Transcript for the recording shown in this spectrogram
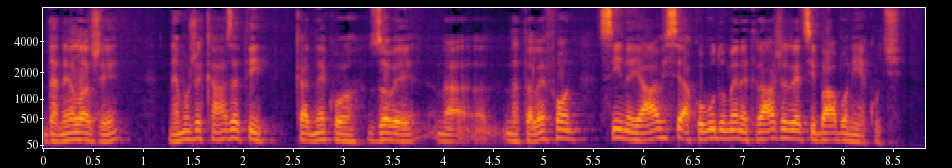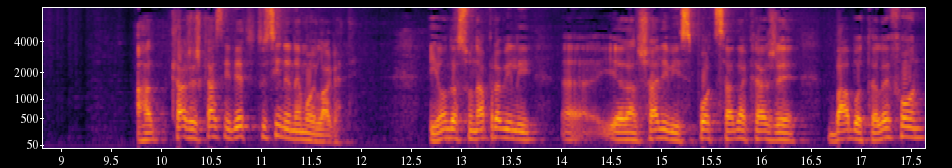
da ne laže, ne može kazati kad neko zove na, na telefon, sine javi se, ako budu mene tražili, reci babo nije kući. A kažeš kasnije djetetu, sine nemoj lagati. I onda su napravili e, jedan šaljivi spot sada, kaže babo telefon,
